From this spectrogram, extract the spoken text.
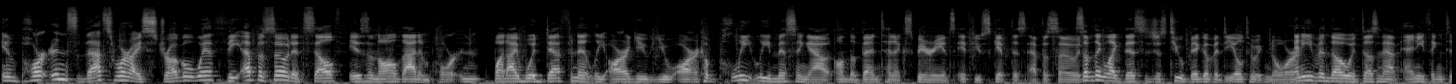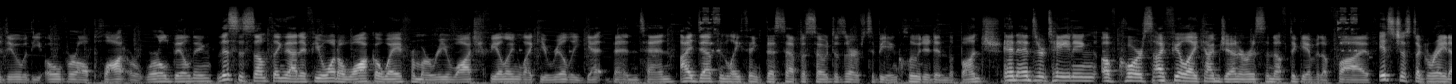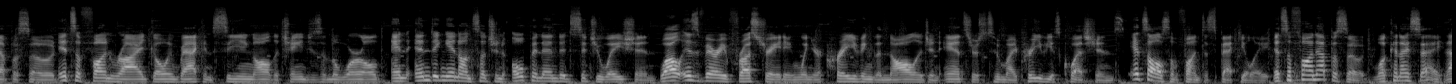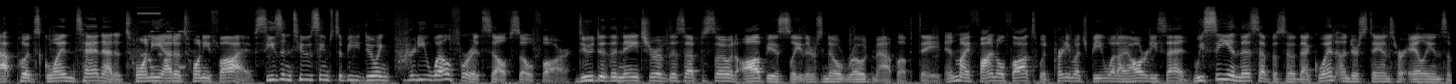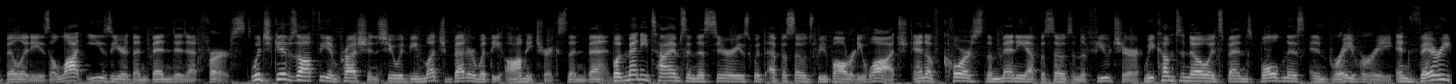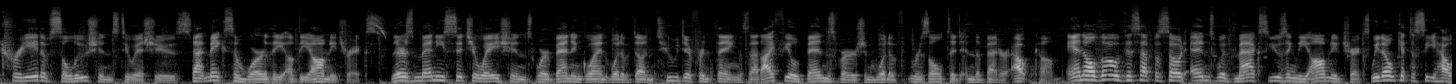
Importance, that's where I struggle with. The episode itself isn't all that important, but I would definitely argue you are completely missing out on the Ben 10 experience if you skip this episode. Something like this is just too big of a deal to ignore, and even though it doesn't have anything to do with the overall plot or world building, this is something that if you want to walk away from a rewatch feeling like you really get Ben 10, I definitely think this episode deserves to be included in the bunch. And entertaining, of course, I feel like I'm generous enough to give it a 5. It's just a great episode. It's a fun ride going back and seeing all the changes in the world, and ending it on such an open-ended situation, while is very frustrating when you're craving the knowledge and answers to my previous questions, it's also fun to speculate. It's a fun episode, what can I say? That puts Gwen 10 at a 20 out of 25. Season 2 seems to be doing pretty well for itself so far. Due to the nature of this episode, obviously there's no roadmap update, and my final thoughts would pretty much be what I already said. We see in this episode that Gwen understands her alien's abilities a lot easier than Ben did at first, which gives off the impression she would be much better with the Omnitrix than Ben. But many times in this series with episodes we've already watched, and of course the many episodes in the future, we come to know it's Ben's boldness and bravery and very creative solutions to issues that makes him worthy of the Omnitrix. There's many situations where Ben and Gwen would have done two different things that I feel Ben's version would have resulted in the better outcome. And although this episode ends with Max using the Omnitrix, we don't get to see how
